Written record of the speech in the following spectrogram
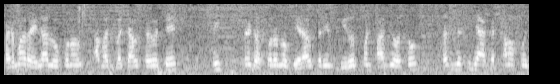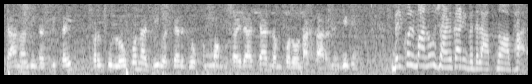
ઘરમાં રહેલા લોકોનો આમાં બચાવ થયો છે. ડમ્પરોનો ઘેરાવ કરી વિરોધ પણ થાવ્યો હતો. સદનસીબે આ ઘટનામાં કોઈ જાનહાની નથી થઈ, પરંતુ લોકોના જીવ અત્યારે જોખમમાં મુકાઈ રહ્યા છે આ ડમ્પરોના કારણે. બિલકુલ માનું જાણકારી બદલ આપનો આભાર.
